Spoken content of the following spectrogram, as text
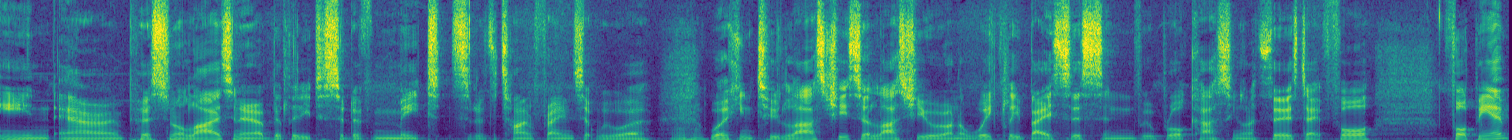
in our own personal lives and our ability to sort of meet sort of the timeframes that we were working to last year. So last year we were on a weekly basis and we were broadcasting on a Thursday at four. 4 p.m.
